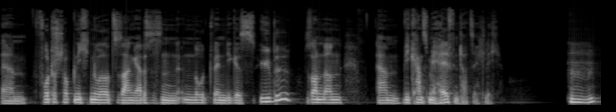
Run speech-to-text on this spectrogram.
ähm, Photoshop nicht nur zu sagen, ja, das ist ein notwendiges Übel, sondern ähm, wie kann es mir helfen tatsächlich? Mhm.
